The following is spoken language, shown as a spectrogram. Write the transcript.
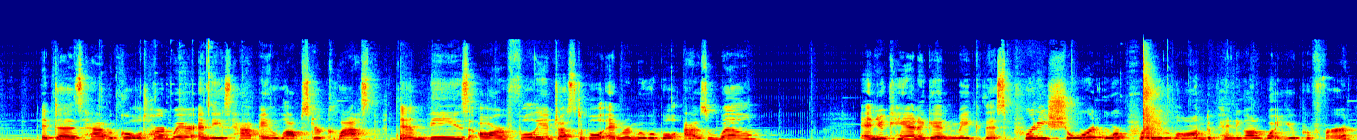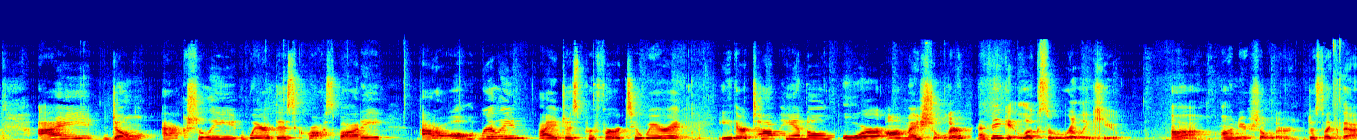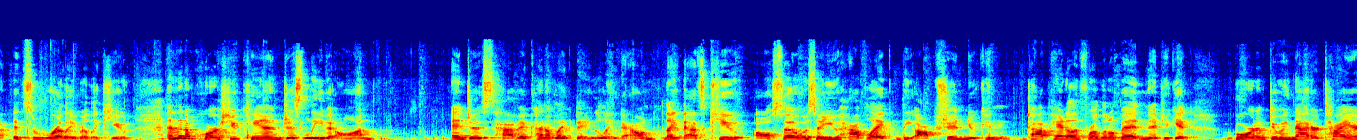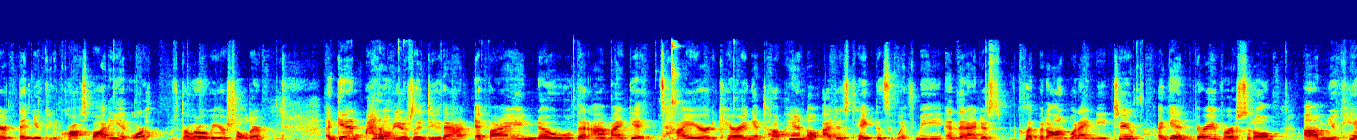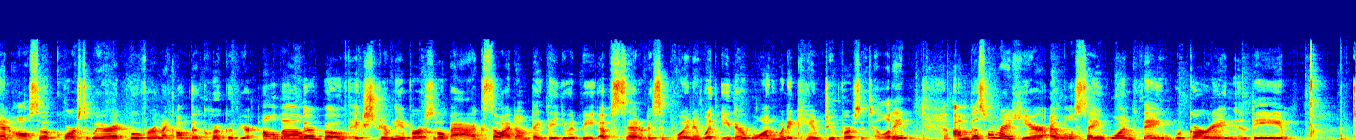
it does have gold hardware and these have a lobster clasp. And these are fully adjustable and removable as well. And you can, again, make this pretty short or pretty long, depending on what you prefer. I don't actually wear this crossbody at all, really. I just prefer to wear it either top handle or on my shoulder. I think it looks really cute uh, on your shoulder, just like that. It's really, really cute. And then of course you can just leave it on and just have it kind of like dangling down. Like that's cute also. So you have like the option, you can top handle it for a little bit and if you get bored of doing that or tired, then you can crossbody it or throw it over your shoulder. Again, I don't usually do that. If I know that I might get tired carrying a top handle, I just take this with me and then I just clip it on when I need to. Again, very versatile. Um, you can also, of course, wear it over like on the crook of your elbow. They're both extremely versatile bags, so I don't think that you would be upset or disappointed with either one when it came to versatility. Um, this one right here, I will say one thing regarding the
